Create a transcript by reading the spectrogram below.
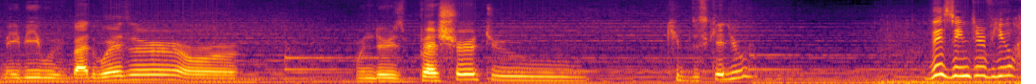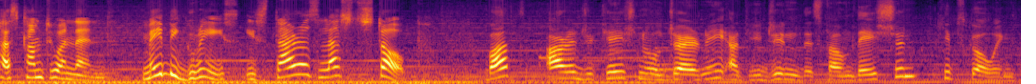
maybe with bad weather or when there is pressure to keep the schedule. This interview has come to an end. Maybe Greece is Tara's last stop. But our educational journey at Eugenides Foundation keeps going.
